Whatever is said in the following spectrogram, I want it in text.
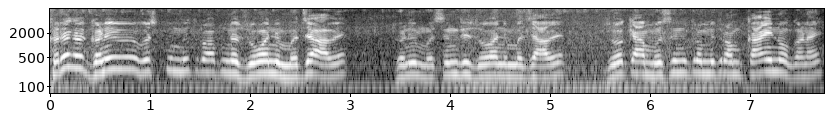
ખરેખર ઘણી વસ્તુ મિત્રો આપણને જોવાની મજા આવે, ઘણી મશીનરી જોવાની મજા આવે. જો કે આ મશીનરી તો મિત્રો, આમ કાંઈ ન ગણાય.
